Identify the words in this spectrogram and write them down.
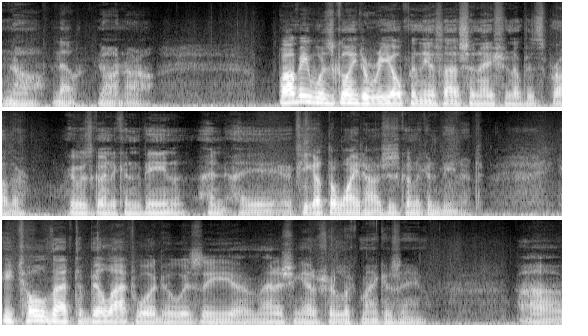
No, No. no, no, no. Bobby was going to reopen the assassination of his brother. He was going to convene, and uh, if he got the White House, he was going to convene it. He told that to Bill Atwood, who was the uh, managing editor of Look magazine. Uh,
